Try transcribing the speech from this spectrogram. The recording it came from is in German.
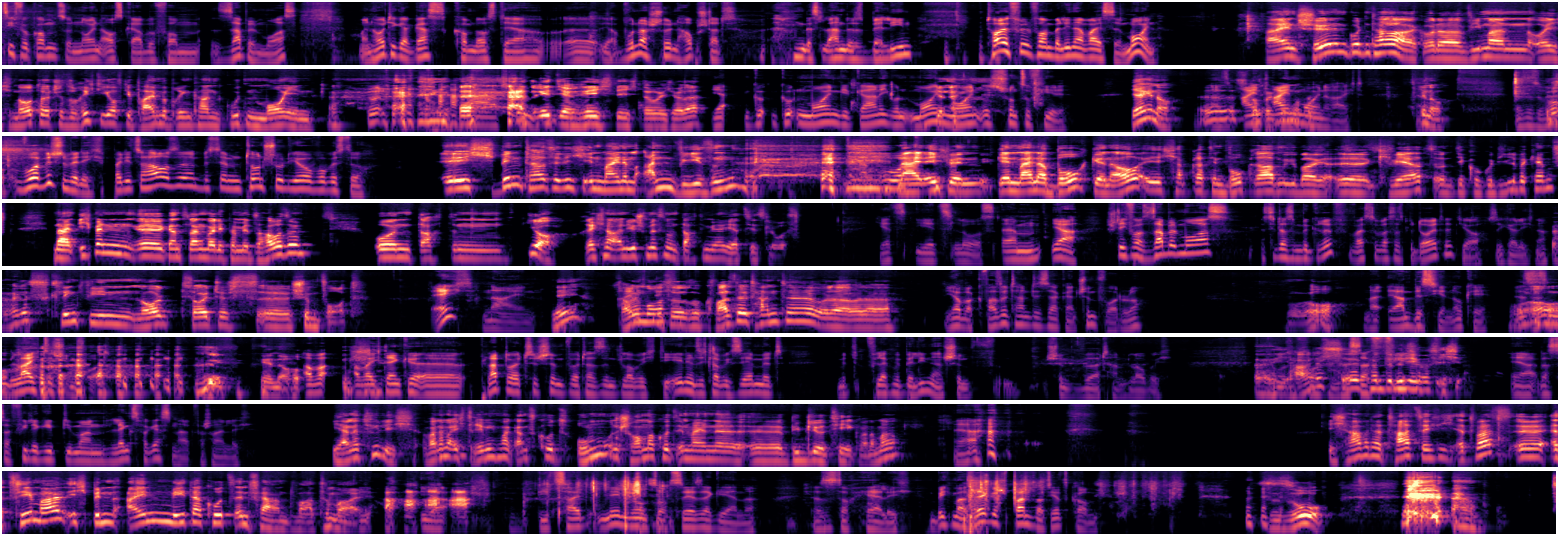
Herzlich willkommen zur neuen Ausgabe vom Sabbelmoors. Mein heutiger Gast kommt aus der äh, ja, wunderschönen Hauptstadt des Landes Berlin. Teufel von Berliner Weiße. Moin. Einen schönen guten Tag oder wie man euch Norddeutsche so richtig auf die Palme bringen kann, guten Moin. Da dreht ihr richtig durch, oder? Ja, gu guten Moin geht gar nicht und Moin Genau. Moin ist schon zu viel. Ja, genau. Also Das ist ein, ein. Moin reicht. Ja, Genau. Das ist, wo, wo erwischen wir dich? Bei dir zu Hause? Bist du im Tonstudio? Wo bist du? Ich bin tatsächlich in meinem Anwesen. Nein, ich bin in meiner Burg, genau. Ich habe gerade den Burggraben überquert und die Krokodile bekämpft. Nein, ich bin äh, ganz langweilig bei mir zu Hause und dachte, ja, Rechner angeschmissen und dachte mir, jetzt geht's los. Jetzt, jetzt los. Ähm, ja, Stichwort Sabbelmoors. Ist dir das ein Begriff? Weißt du, was das bedeutet? Ja, sicherlich, ne? Aber Das klingt wie ein norddeutsches äh, Schimpfwort. Echt? Nein. Nee? Sammelmoor, nicht. so, so Quasseltante oder, oder Ja, aber Quasseltante ist ja kein Schimpfwort, oder? Oh, Na, ja, ein bisschen, okay. Das Wow. ist ein leichtes Schimpfwort. genau. aber, aber ich denke, äh, plattdeutsche Schimpfwörter sind, glaube ich, die ähneln sich, glaube ich, sehr mit, mit vielleicht mit Berlinern Schimpf, Schimpfwörtern, glaube ich. Äh, ja, das dass äh, da könnte viele- durchaus. Ich, Ja, dass da viele gibt, die man längst vergessen hat, wahrscheinlich. ja, natürlich. Warte mal, ich drehe mich mal ganz kurz um und schau mal kurz in meine äh, Bibliothek. Warte mal. Ja, Ich habe da tatsächlich etwas. Äh, erzähl mal, ich bin einen Meter kurz entfernt. Warte mal. ja. Die Zeit nehmen wir uns doch sehr, sehr gerne. Das ist doch herrlich. Bin ich mal sehr gespannt, was jetzt kommt. So.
